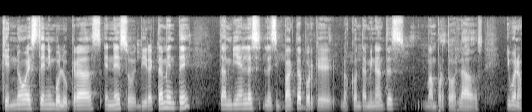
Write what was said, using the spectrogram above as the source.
que no estén involucradas en eso directamente, también les, les impacta porque los contaminantes van por todos lados. Y bueno,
